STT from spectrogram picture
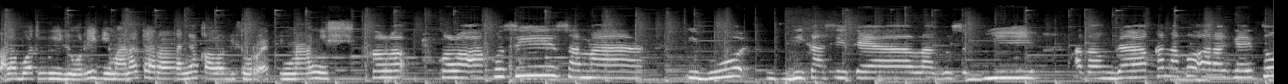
kalau buat Widuri gimana caranya kalau disuruh acting nangis kalau kalau aku sih sama ibu dikasih kayak lagu sedih atau enggak kan aku orangnya itu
